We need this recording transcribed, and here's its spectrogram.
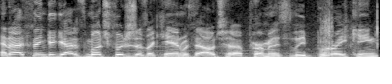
And I think I got as much footage as I can without uh, permanently breaking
